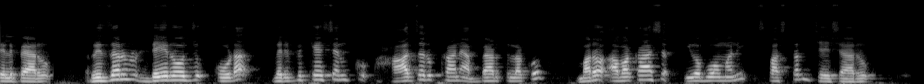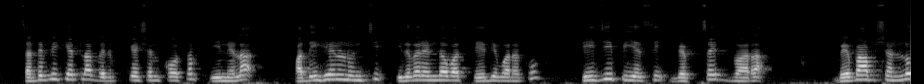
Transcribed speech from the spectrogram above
తెలిపారు. రిజర్వ్ డే రోజు కూడా వెరిఫికేషన్కు హాజరు కాని అభ్యర్థులకు మరో అవకాశం ఇవ్వబోమని స్పష్టం చేశారు. సర్టిఫికెట్ల వెరిఫికేషన్ కోసం ఈ నెల పదిహేను నుంచి ఇరవై రెండవ తేదీ వరకు టీజీపీఎస్సీ వెబ్సైట్ ద్వారా వెబ్ ఆప్షన్లు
